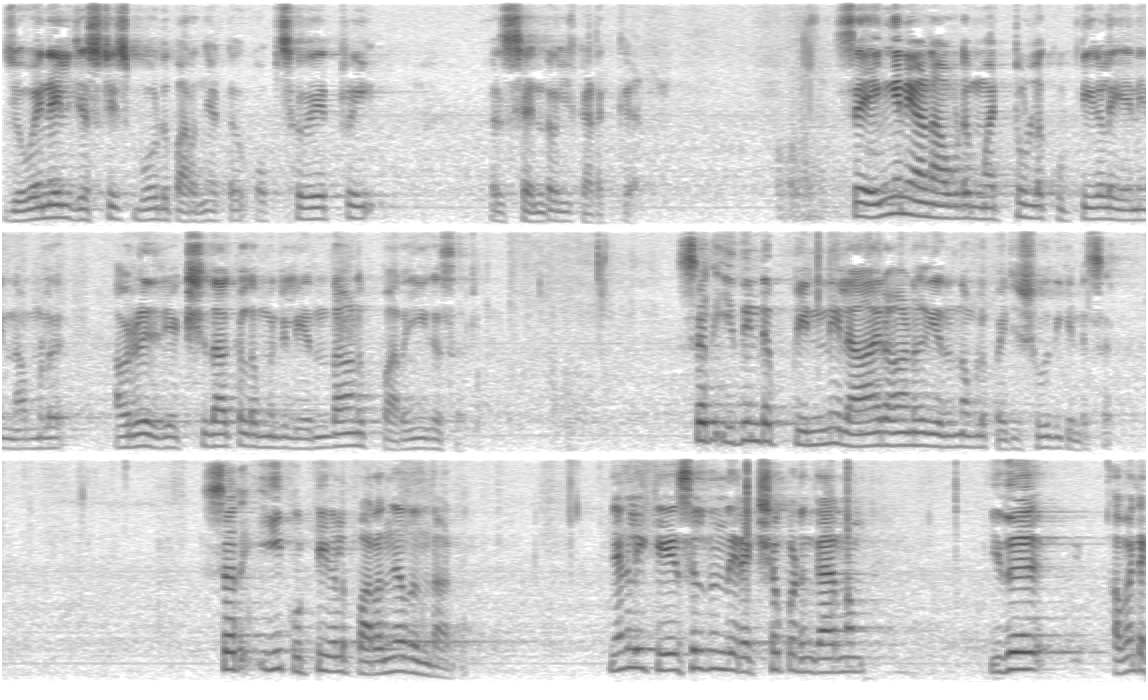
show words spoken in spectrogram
ജുവനൈൽ ജസ്റ്റിസ് ബോർഡ് പറഞ്ഞിട്ട് ഒബ്സർവേറ്ററി സെന്ററിൽ കിടക്കുകയാണ് സോ എങ്ങനെയാണ് അവിടെ മറ്റുള്ള കുട്ടികളെ ഇനി നമ്മൾ അവരുടെ രക്ഷിതാക്കളുടെ മുന്നിൽ എന്താണ് പറയുക സർ? സർ ഇതിന്റെ പിന്നിൽ ആരാണ് എന്ന് നമ്മൾ പരിശോധിക്കേണ്ടത് സർ. സർ ഈ കുട്ടികൾ പറഞ്ഞതെന്താണ്? ഞങ്ങൾ ഈ കേസിൽ നിന്ന് രക്ഷപ്പെടും. കാരണം ഇത് അവന്റെ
